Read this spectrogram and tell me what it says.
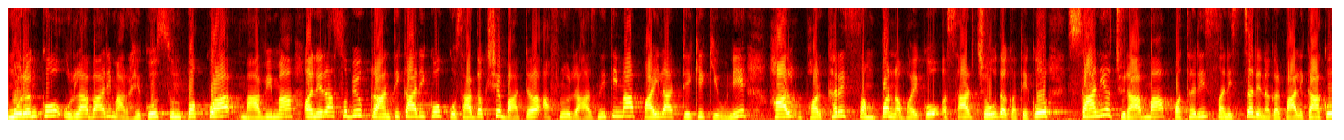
मोरङको उर्लाबारीमा रहेको सुनपक्वा माविमा अनेरा सोब्यू क्रान्तिकारीको कोषाध्यक्षबाट आफ्नो राजनीतिमा पाइला टेकेकी हुने हाल भर्खरै सम्पन्न भएको असार चौध गतेको स्थानीय चुनावमा पथरी शनिश्चर्य नगरपालिकाको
